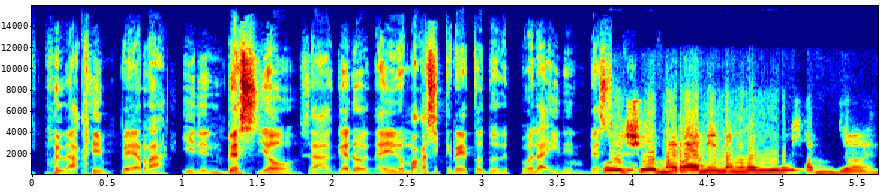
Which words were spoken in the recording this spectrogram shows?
Wala kayong pera. In-invest nyo. Sa, ganun. Ayun ang mga sikreto doon. Wala, in-invest For sure, marami mangungutang dyan.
